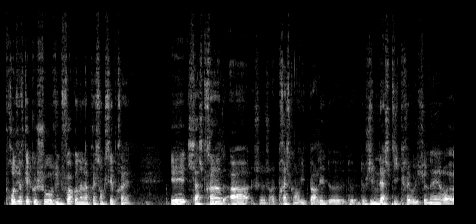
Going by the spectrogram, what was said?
produire quelque chose une fois qu'on a l'impression que c'est prêt et s'astreindre à, j'aurais presque envie de parler de, gymnastique révolutionnaire, euh,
